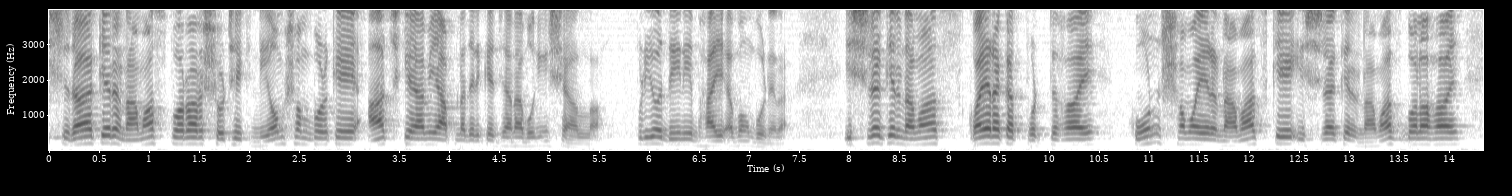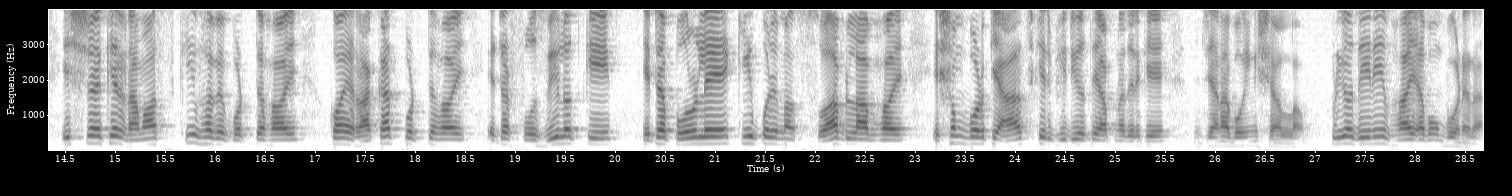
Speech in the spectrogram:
ইশরাকের নামাজ পড়ার সঠিক নিয়ম সম্পর্কে আজকে আমি আপনাদেরকে জানাব ইনশাআল্লাহ। প্রিয় দিনী ভাই এবং বোনেরা, ইশরাকের নামাজ কয় রাকাত পড়তে হয়? কোন সময়ের নামাজকে ইশরাকের নামাজ বলা হয়? ইশরাকের নামাজ কীভাবে পড়তে হয়? কয় রাকাত পড়তে হয়? এটার ফজিলত কি? এটা পড়লে কি পরিমাণ সোয়াব লাভ হয়? এ সম্পর্কে আজকের ভিডিওতে আপনাদেরকে জানাব ইনশাআল্লাহ। প্রিয় দিনী ভাই এবং বোনেরা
